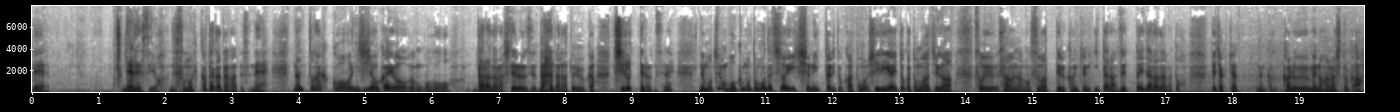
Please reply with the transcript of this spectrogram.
で、でですよ。で、その方々がですね、なんとなくこう、日常会話を、ダラダラしてるんですよ。ダラダラというか、チルってるんですよね。で、もちろん僕も友達と一緒に行ったりとか、知り合いとか友達が、そういうサウナの座ってる環境にいたら、絶対ダラダラと、ぺちゃくちゃ、なんか軽めの話とか、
